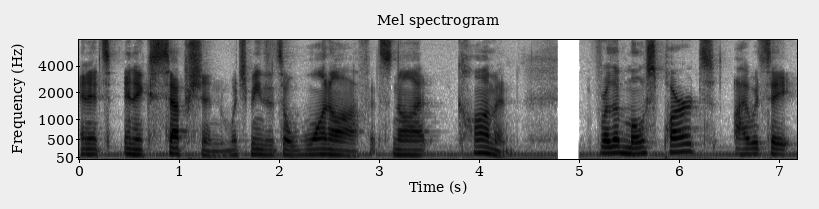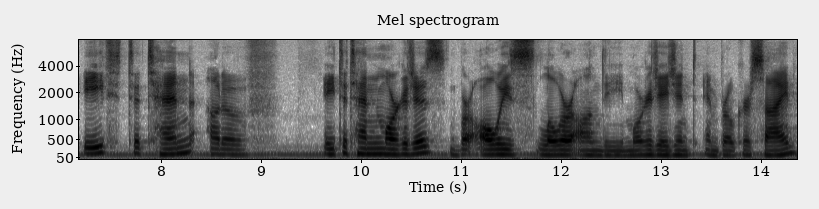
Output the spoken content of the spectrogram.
and it's an exception, which means it's a one off. It's not common. For the most part, I would say eight to 10 out of eight to 10 mortgages, we're always lower on the mortgage agent and broker side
